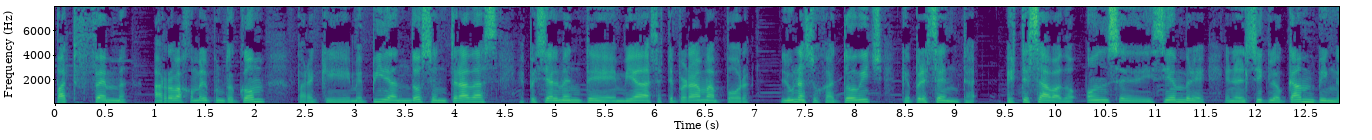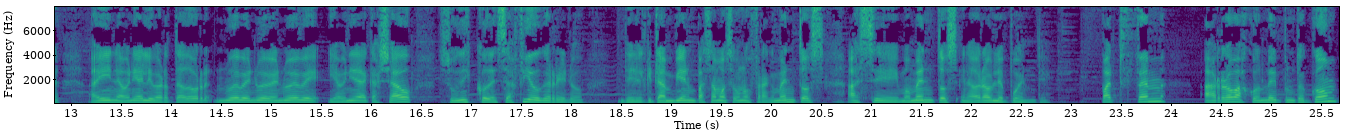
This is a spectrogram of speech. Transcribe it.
patfem hotmail.com para que me pidan dos entradas especialmente enviadas a este programa por Luna Sujatovic que presenta este sábado 11 de diciembre en el ciclo Camping, ahí en Avenida Libertador 999 y Avenida Callao, su disco Desafío Guerrero, del que también pasamos a unos fragmentos hace momentos en Adorable Puente. patfem arroba hotmail.com,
